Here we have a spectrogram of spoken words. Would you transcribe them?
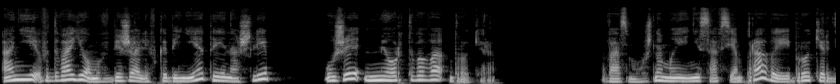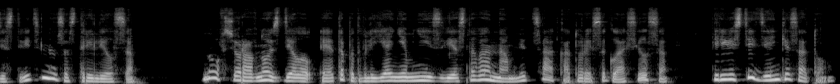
Они вдвоем вбежали в кабинет и нашли уже мертвого брокера. Возможно, мы не совсем правы, и брокер действительно застрелился, но все равно сделал это под влиянием неизвестного нам лица, который согласился перевести деньги за дом.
